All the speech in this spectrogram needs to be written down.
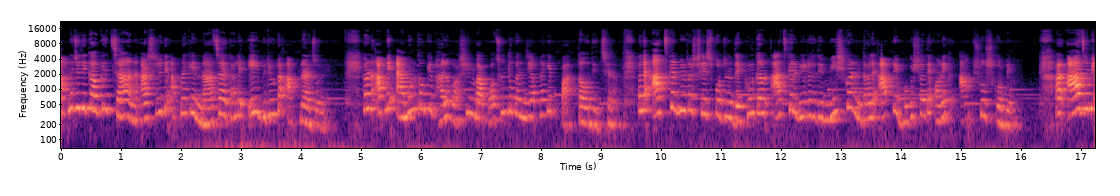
আপনি যদি কাউকে চান আর সে যদি আপনাকে না চায়, তাহলে এই ভিডিওটা আপনার জন্য। কারণ আপনি এমন কাউকে ভালোবাসেন বা পছন্দ করেন যে আপনাকে পাত্তাও দিচ্ছে না। তাহলে আজকের ভিডিওটা শেষ পর্যন্ত দেখুন, কারণ আজকের ভিডিওটা যদি মিস করেন, তাহলে আপনি ভবিষ্যতে অনেক আফসোস করবেন। আর আজ আমি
